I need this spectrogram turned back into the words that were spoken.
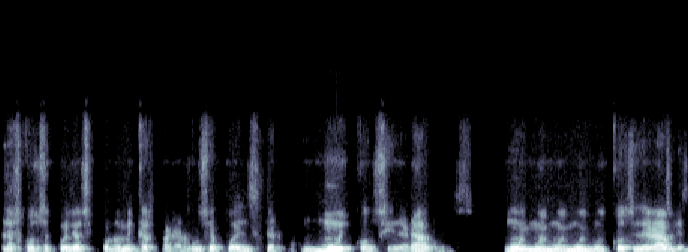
las consecuencias económicas para Rusia pueden ser muy considerables, muy, muy, muy, muy, muy considerables.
